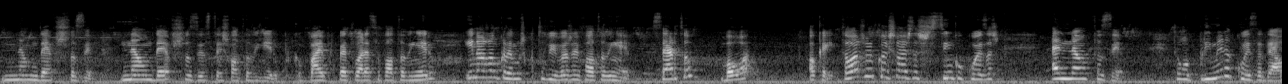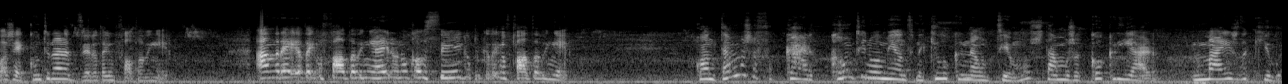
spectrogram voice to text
não deves fazer. Não deves fazer se tens falta de dinheiro, porque vai perpetuar essa falta de dinheiro e nós não queremos que tu vivas em falta de dinheiro, certo? Boa? Ok, então vamos ver quais são estas 5 coisas a não fazer. Então a primeira coisa delas é continuar a dizer eu tenho falta de dinheiro. André, eu tenho falta de dinheiro, eu não consigo porque eu tenho falta de dinheiro. Quando estamos a focar continuamente naquilo que não temos, estamos a co-criar mais daquilo.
